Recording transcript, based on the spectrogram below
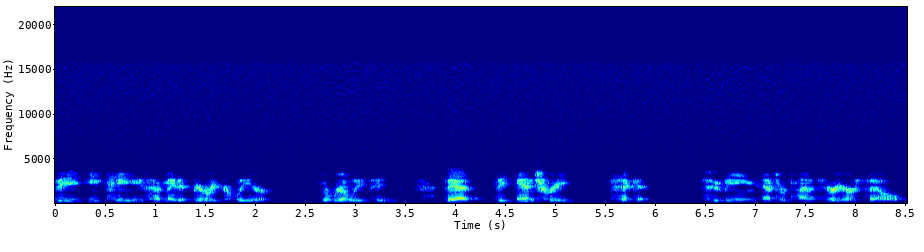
the ETs have made it very clear, the real ETs, that the entry ticket to being interplanetary ourselves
